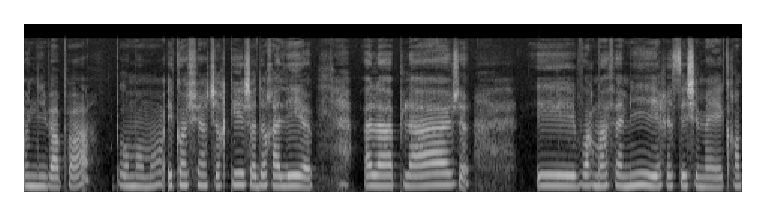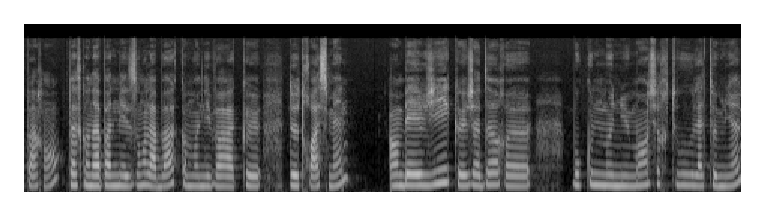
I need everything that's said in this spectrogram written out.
on n'y va pas moment. Et quand je suis en Turquie, j'adore aller euh, à la plage et voir ma famille et rester chez mes grands-parents parce qu'on n'a pas de maison là-bas, comme on n'y va que deux, trois semaines. En Belgique, j'adore euh, beaucoup de monuments, surtout l'Atomium.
